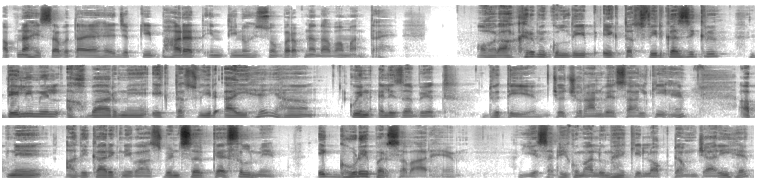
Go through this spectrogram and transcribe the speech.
अपना हिस्सा बताया है, जबकि भारत इन तीनों हिस्सों पर अपना दावा मानता है। और आखिर में कुलदीप, एक तस्वीर का ज़िक्र। डेली मेल अखबार में एक तस्वीर आई है, यहाँ क्वीन एलिजाबेथ द्वितीय, जो चौरानवे साल की हैं। अपने आधिकारिक निवास विंडसर कैसल में एक घोड़े पर सवार हैं। ये सभी को मालूम है कि लॉकडाउन जारी है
